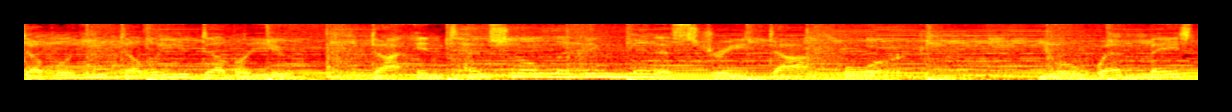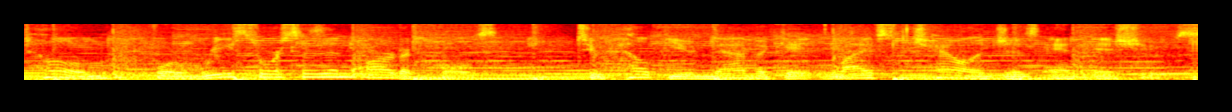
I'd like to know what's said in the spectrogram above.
www.intentionallivingministry.org, your web based home for resources and articles to help you navigate life's challenges and issues.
